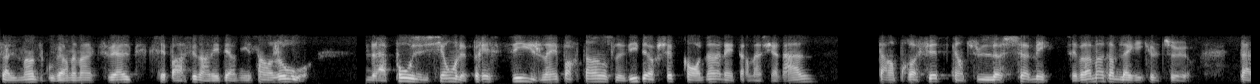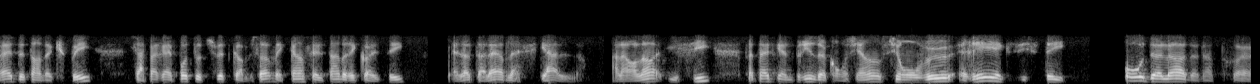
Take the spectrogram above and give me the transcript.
seulement du gouvernement actuel puis ce qui s'est passé dans les derniers 100 jours. La position, le prestige, l'importance, le leadership qu'on a à l'international, t'en profites quand tu l'as semé. C'est vraiment comme l'agriculture. T'arrêtes de t'en occuper, ça paraît pas tout de suite comme ça, mais quand c'est le temps de récolter, ben là, t'as l'air de la cigale. Alors là, ici, peut-être qu'il y a une prise de conscience. Si on veut réexister au-delà de notre euh,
